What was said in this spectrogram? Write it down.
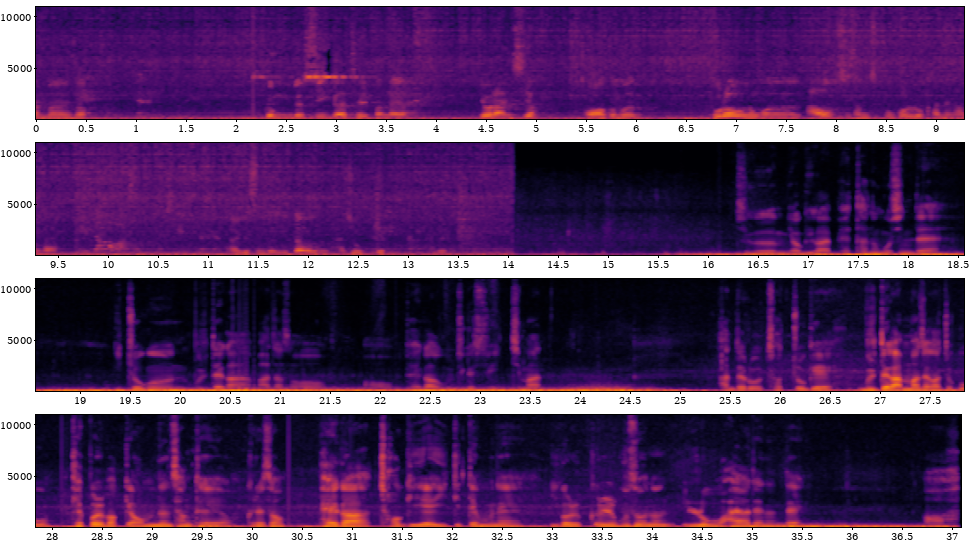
물때가 안 맞아서? 그럼 몇 시가 제일 빨라요? 11시요? 어, 그러면 돌아오는 거는 9시 30분 걸로 가능한가요? 이따가 와서 할수 있어요? 알겠습니다. 이따가 그럼 다시 올게요. 네. 지금 여기가 배 타는 곳인데 이쪽은 물때가 맞아서 어, 배가 움직일 수 있지만 반대로 저쪽에 물때가 안 맞아가지고 갯벌밖에 없는 상태예요. 그래서 배가 저기에 있기 때문에 이걸 끌고서는 일로 와야 되는데 아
